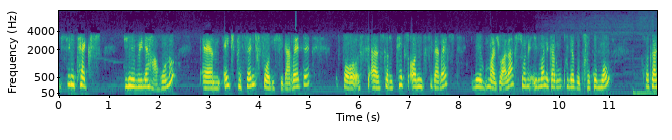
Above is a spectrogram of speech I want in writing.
di-sin tax di nyolohile haholo um 8 percent for di-cigarette for uh, sorry tax on cigarettes le majwala. Sone e mone ka re utlwile botlhoko moo go tla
